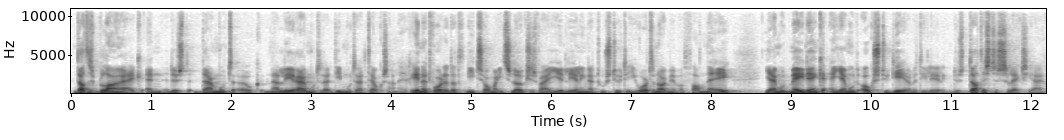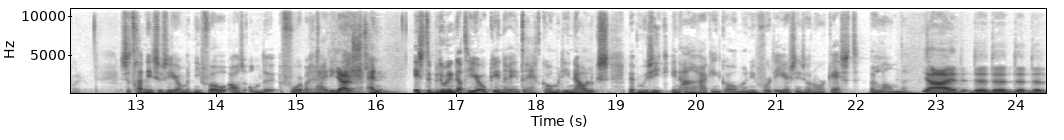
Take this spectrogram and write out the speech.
Dat is belangrijk. En dus daar moet ook naar leraren moeten, die moeten daar telkens aan herinnerd worden. Dat het niet zomaar iets leuks is waar je je leerling naartoe stuurt en je hoort er nooit meer wat van. Nee, jij moet meedenken en jij moet ook studeren met die leerling. Dus dat is de selectie eigenlijk. Dus het gaat niet zozeer om het niveau als om de voorbereiding. Juist. En is de bedoeling dat hier ook kinderen in terechtkomen die nauwelijks met muziek in aanraking komen, nu voor het eerst in zo'n orkest belanden? Ja, de, de, de, de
